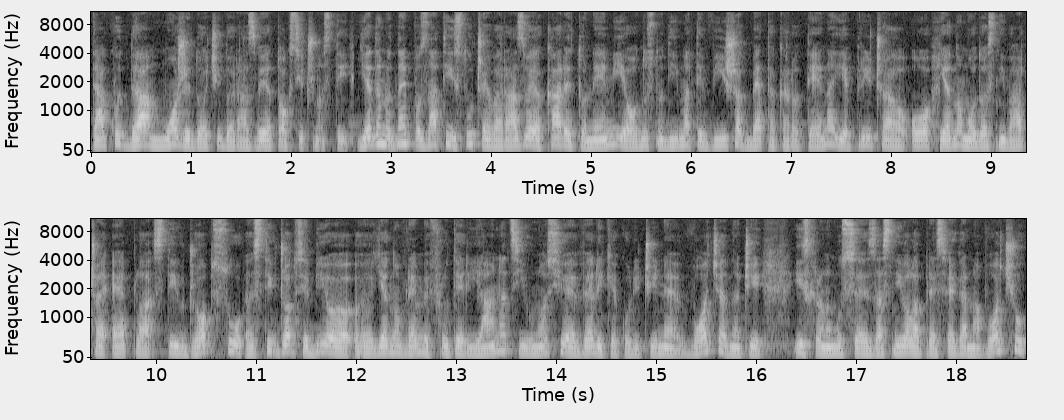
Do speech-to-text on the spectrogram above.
tako da može doći do razvoja toksičnosti. Jedan od najpoznatijih slučajeva razvoja karetonemije, odnosno da imate višak beta-karotena, je priča o jednom od osnivača Apple-a Steve Jobsu. Steve Jobs je bio e, jedno vreme fruterijanac i unosio je velike količine voća, znači ishrana mu se zasnivala pre svega na voću,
